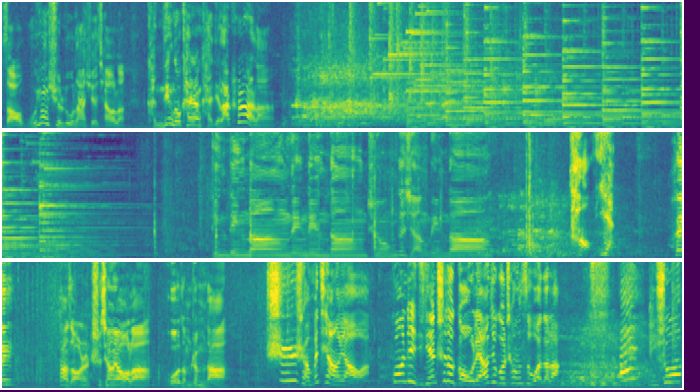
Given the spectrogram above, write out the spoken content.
早不用去路拉雪橇了，肯定都开上凯迪拉克了。叮叮当，叮叮当，穷的响叮当。讨厌，嘿，大早上吃枪药了，火怎么这么大？吃什么枪药啊？光这几天吃的狗粮就够撑死我的了。哎，你说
